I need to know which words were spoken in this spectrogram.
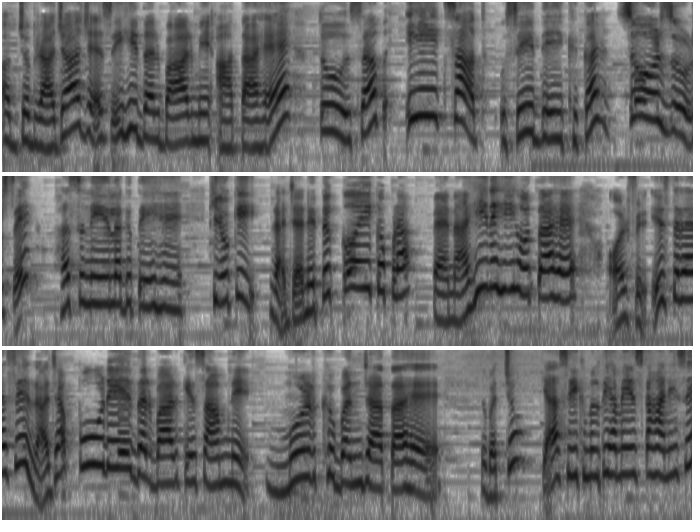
अब जब राजा जैसे ही दरबार में आता है तो सब एक साथ उसे देखकर ज़ोर ज़ोर से हंसने लगते हैं, क्योंकि राजा ने तो कोई कपड़ा पहना ही नहीं होता है। और फिर इस तरह से राजा पूरे दरबार के सामने मूर्ख बन जाता है। तो बच्चों, क्या सीख मिलती है हमें इस कहानी से?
